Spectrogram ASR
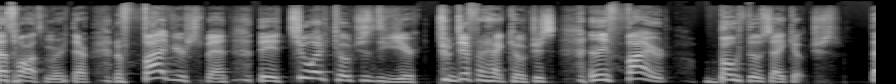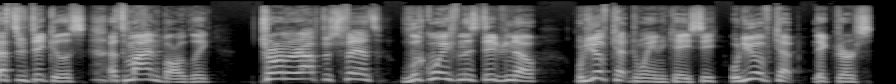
That's it's right there. In a five-year span, they had two head coaches of the year, two different head coaches, and they fired both those head coaches. That's ridiculous. That's mind boggling. Toronto Raptors fans, look away from this. Did you know? Would you have kept Dwayne and Casey? Would you have kept Nick Nurse?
